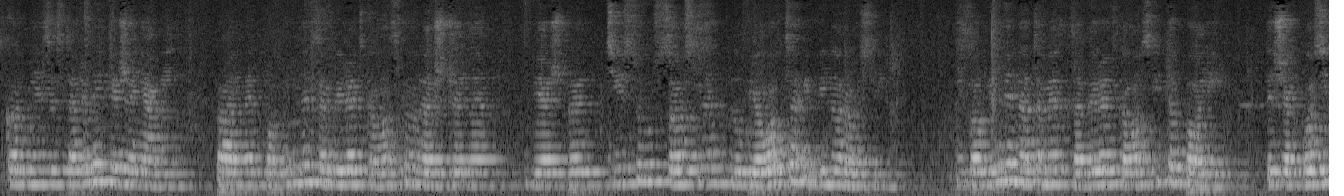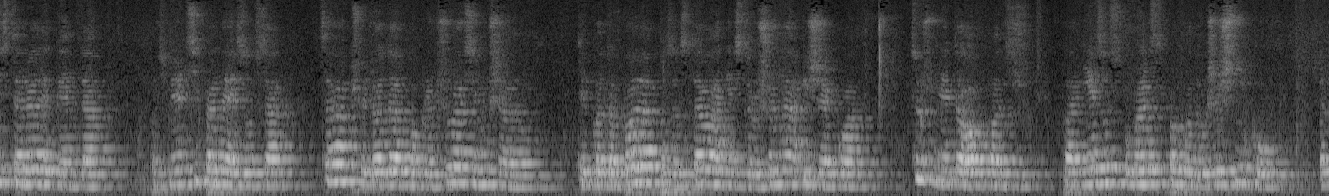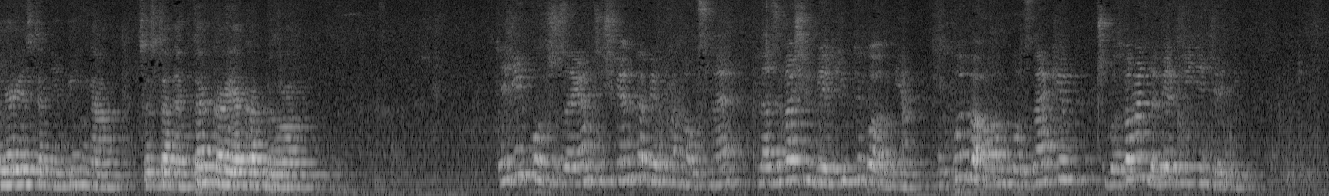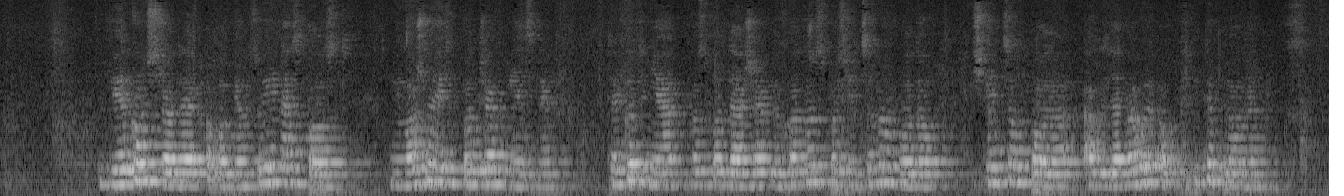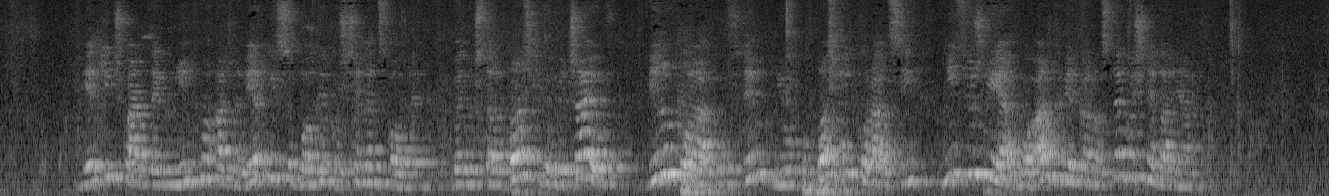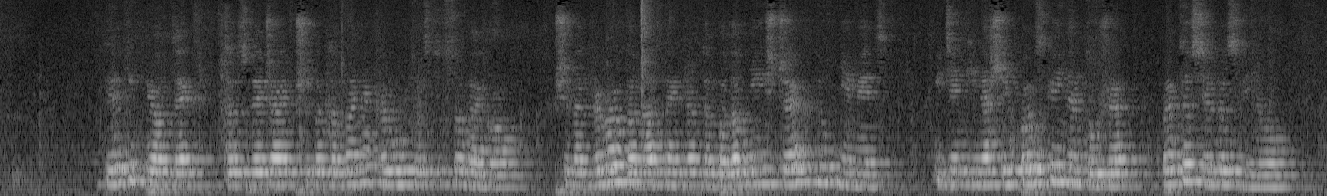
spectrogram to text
Zgodnie ze starymi wierzeniami, palmy powinny zawierać gałązkę leszczyny, wierzby, cisu, sosny lub jałowca i winorośli. Nie powinny natomiast zawierać gałązki topoli, gdyż jak głosi stara legenda, po śmierci Pana Jezusa cała przyroda pokruszyła się szalą. Tylko topola pozostała niezruszona i rzekła, cóż mnie to obchodzi? Pan Jezus umarł z powodu grzeszników, a ja jestem niewinna, zostanę taka, jaka byłam. Tydzień poprzedzający święta wielkanocne nazywa się Wielkim Tygodniem. Upływa on pod znakiem przygotowań do Wielkiej Niedzieli. W Wielką Środę obowiązuje nas post. Nie można jeść potraw mięsnych. Tego dnia gospodarze wychodzą z poświęconą wodą i święcą pola, aby dawały obfite plony. Wielki Czwartek milkną aż do Wielkiej Soboty kościelne dzwony. Według staropolskich obyczajów wielu Polaków w tym dniu po boskiej kolacji nic już nie jadło, aż do wielkanocnego śniadania. Wielki Piątek to zwyczaj przygotowania grobu Chrystusowego. Przywędrował do nas najprawdopodobniej z Czech lub Niemiec i dzięki naszej polskiej naturze bardzo się rozwinął.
